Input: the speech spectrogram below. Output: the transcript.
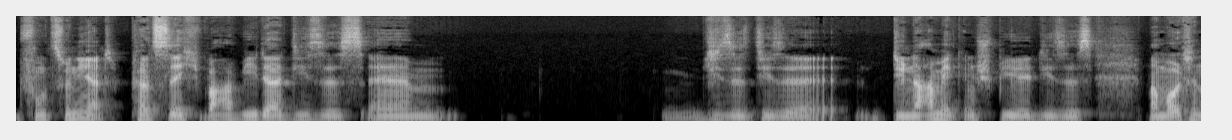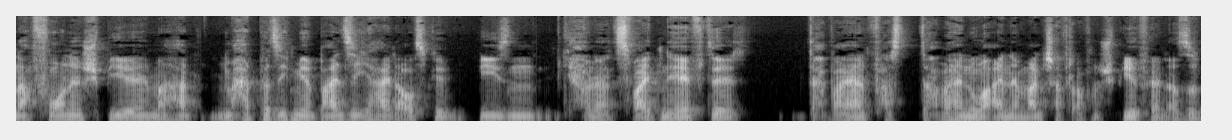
funktioniert. Plötzlich war wieder dieses ähm, diese, diese Dynamik im Spiel, dieses, man wollte nach vorne spielen, man hat, man hat plötzlich mehr Ballsicherheit ausgewiesen. Ja, in der zweiten Hälfte, da war ja fast, da war ja nur eine Mannschaft auf dem Spielfeld, also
